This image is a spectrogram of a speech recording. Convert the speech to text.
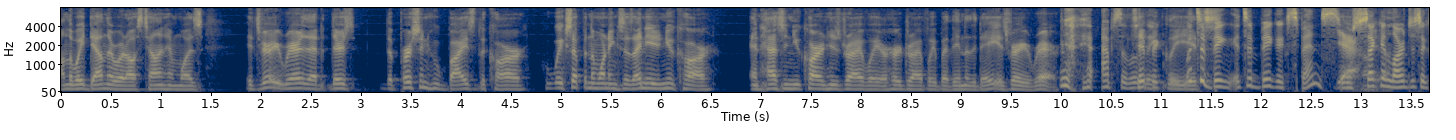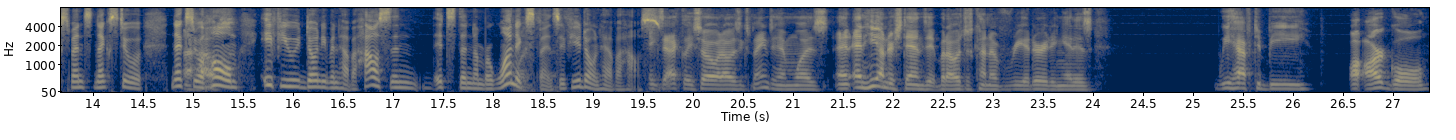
on the way down there, what I was telling him was it's very rare that there's the person who buys the car who wakes up in the morning and says I need a new car and has a new car in his driveway or her driveway by the end of the day is very rare. Yeah, absolutely. Typically, it's, it's- a big it's a big expense. Yeah. Your Oh, second largest expense next to a next A to a house. home. If you don't even have a house, then it's the number one expense. If you don't have a house, Exactly. So what I was explaining to him was, and, and he understands it, but I was just kind of reiterating it is, we have to be. Our goal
